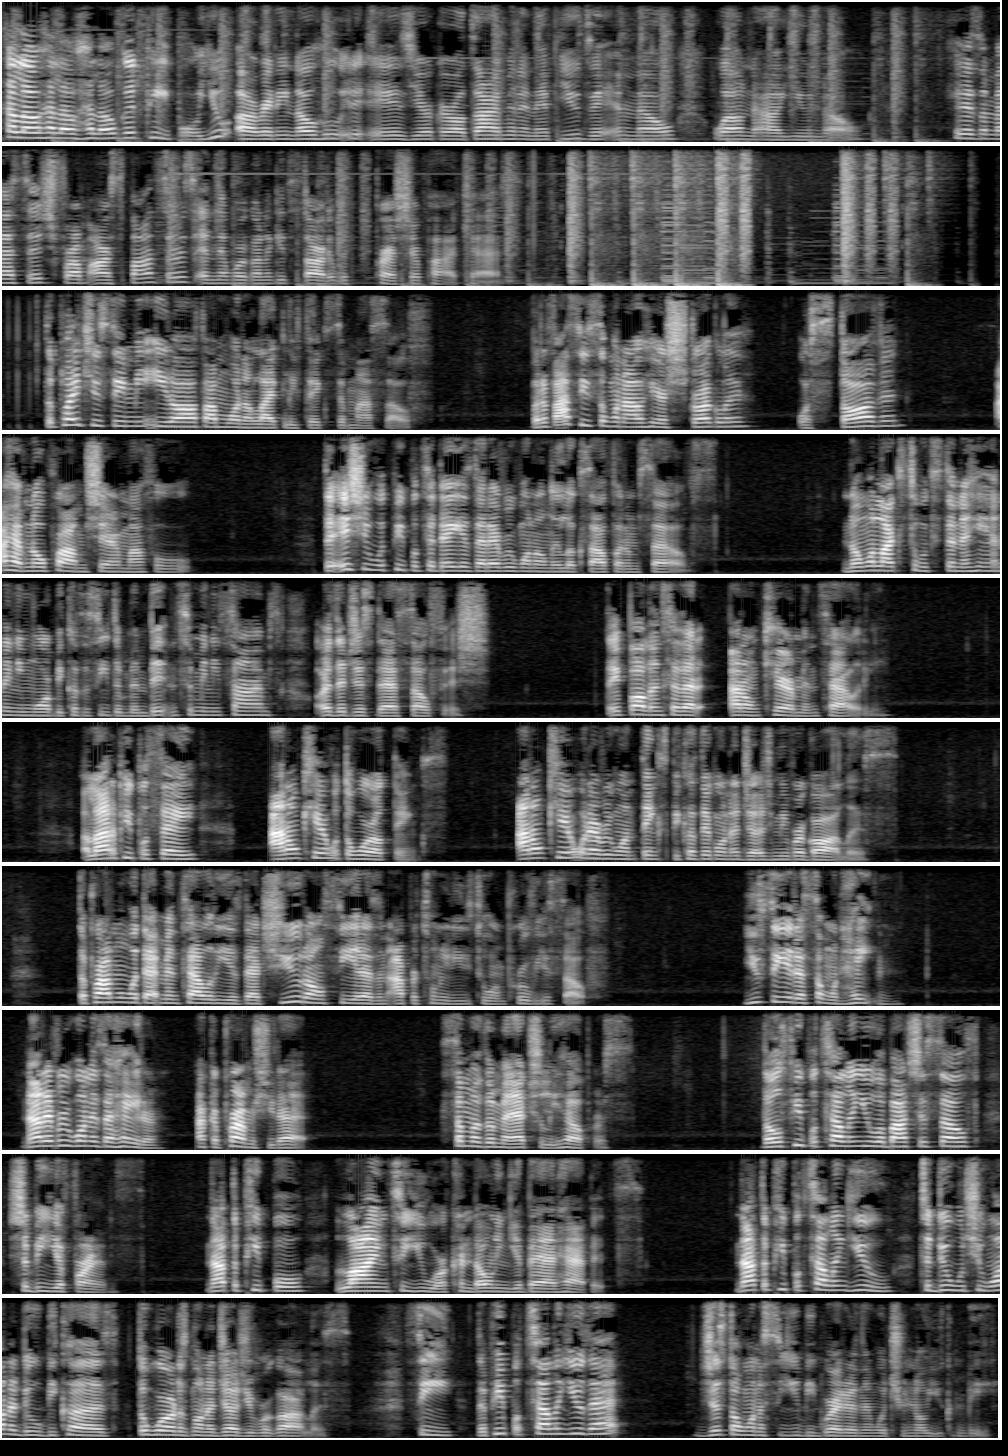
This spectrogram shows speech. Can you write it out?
Hello, hello, hello, good people. You already know who it is, your girl Diamond, and if you didn't know, well, now you know. Here's a message from our sponsors, and then we're going to get started with Pressure Podcast. The plate you see me eat off, I'm more than likely fixing myself. But if I see someone out here struggling or starving, I have no problem sharing my food. The issue with people today is that everyone only looks out for themselves. No one likes to extend a hand anymore because it's either been bitten too many times or they're just that selfish. They fall into that I don't care mentality. A lot of people say, I don't care what the world thinks. I don't care what everyone thinks because they're going to judge me regardless. The problem with that mentality is that you don't see it as an opportunity to improve yourself. You see it as someone hating. Not everyone is a hater. I can promise you that. Some of them are actually helpers. Those people telling you about yourself should be your friends, not the people lying to you or condoning your bad habits. Not the people telling you to do what you want to do because the world is going to judge you regardless. See, the people telling you that just don't want to see you be greater than what you know you can be.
